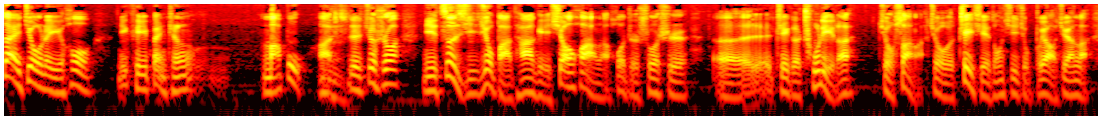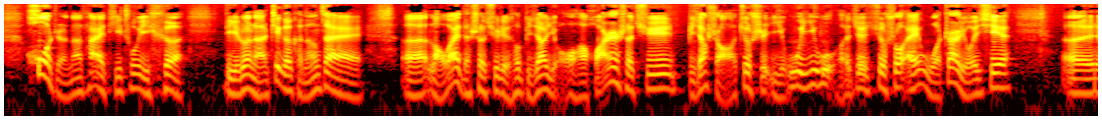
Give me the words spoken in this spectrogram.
再旧了以后，你可以变成麻布啊，就是说你自己就把它给消化了，或者说是呃这个处理了。就算了，就这些东西就不要捐了。或者呢，他也提出一个理论呢，这个可能在呃老外的社区里头比较有哈，华人社区比较少，就是以物易物，就就说哎，我这儿有一些呃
